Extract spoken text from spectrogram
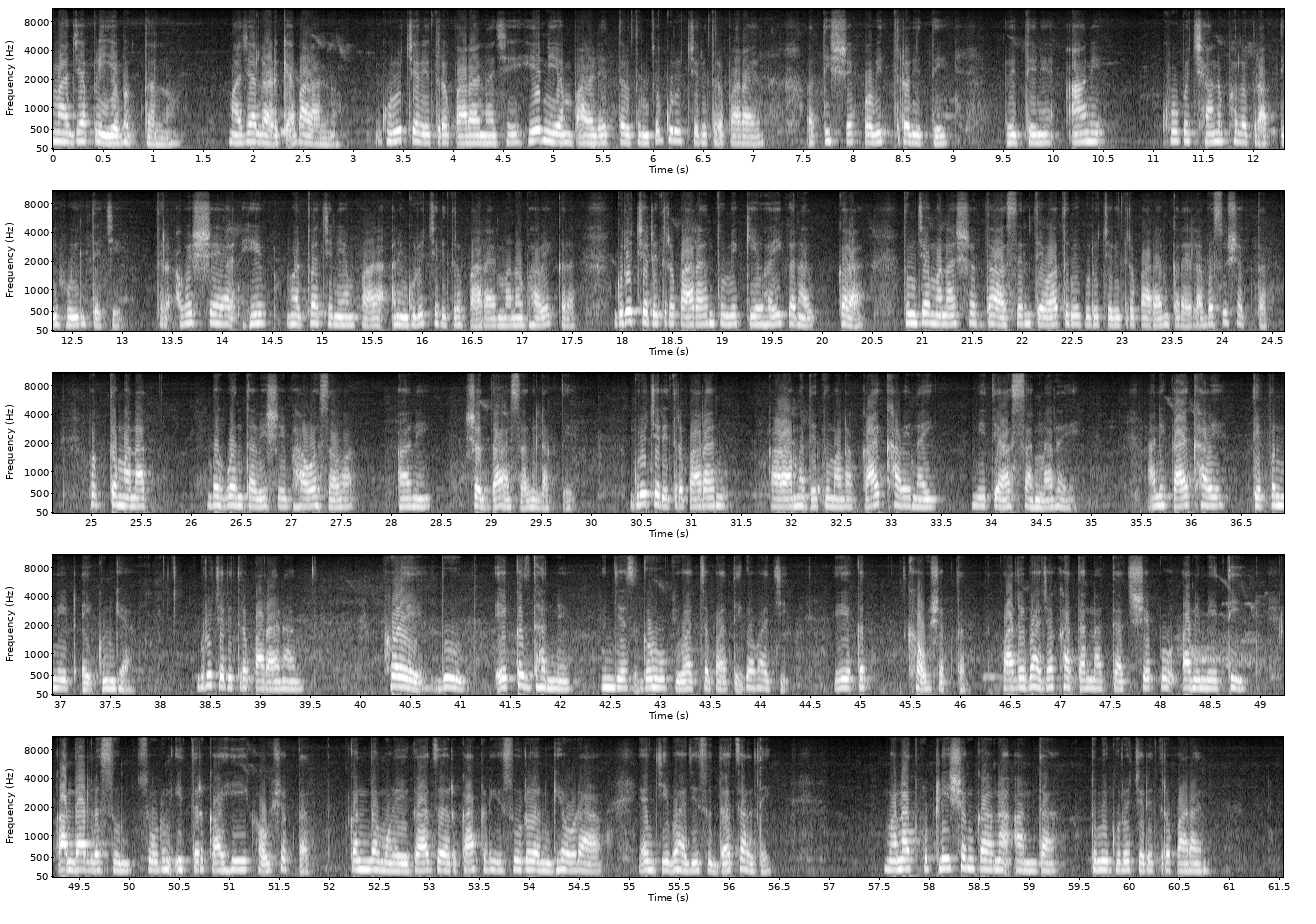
माझ्या प्रिय भक्तांनो माझ्या लाडक्या बाळांनो गुरुचरित्र पारायणाचे हे नियम पाळले तर तुमचं गुरुचरित्र पारायण अतिशय पवित्र रीते रीतीने आणि खूप छान फलप्राप्ती होईल त्याची. तर अवश्य हे महत्त्वाचे नियम पाळा आणि गुरुचरित्र पारायण मनोभावे करा. गुरुचरित्र पारायण तुम्ही केव्हाही करा करा. तुमच्या मनात श्रद्धा असेल तेव्हा तुम्ही गुरुचरित्र पारायण करायला बसू शकतात फक्त मनात भगवंताविषयी भाव असावा आणि श्रद्धा असावी लागते. गुरुचरित्र पारायण काळामध्ये तुम्हाला काय खावे नाही मी ते आज सांगणार आहे. आणि काय खावे ते पण नीट ऐकून घ्या. गुरुचरित्र पारायणात फळे दूध एकच धान्य म्हणजेच गहू किंवा चपाती गव्हाची एकच खाऊ शकतात. पालेभाज्या खाताना त्यात शेपू आणि मेथी कांदा लसूण सोडून इतर काहीही खाऊ शकतात. कंदमुळे गाजर काकडी सुरण घेवडा यांची भाजीसुद्धा चालते. मनात कुठलीही शंका न आणता तुम्ही गुरुचरित्र पारायण.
